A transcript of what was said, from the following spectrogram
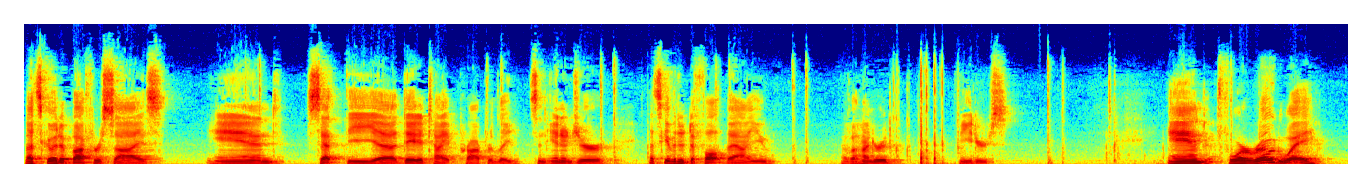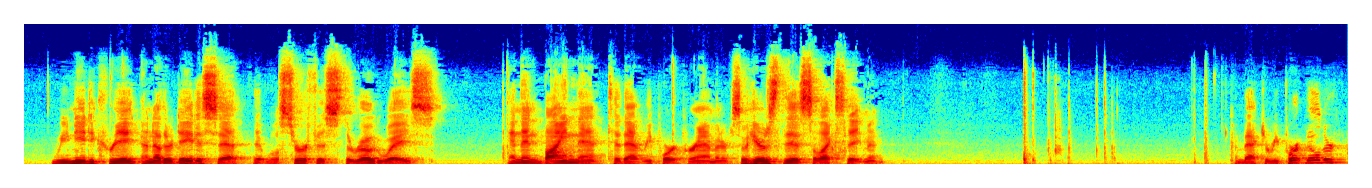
let's go to buffer size and set the uh, data type properly. It's an integer. Let's give it a default value of 100 meters. And for roadway, we need to create another data set that will surface the roadways and then bind that to that report parameter. So here's the select statement. Come back to report builder,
